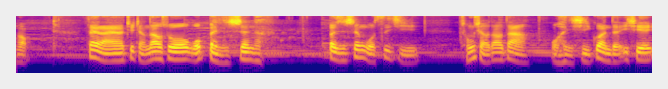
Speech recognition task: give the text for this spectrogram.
好，再来啊，就讲到说我本身啊。本身我自己从小到大，我很习惯的一些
